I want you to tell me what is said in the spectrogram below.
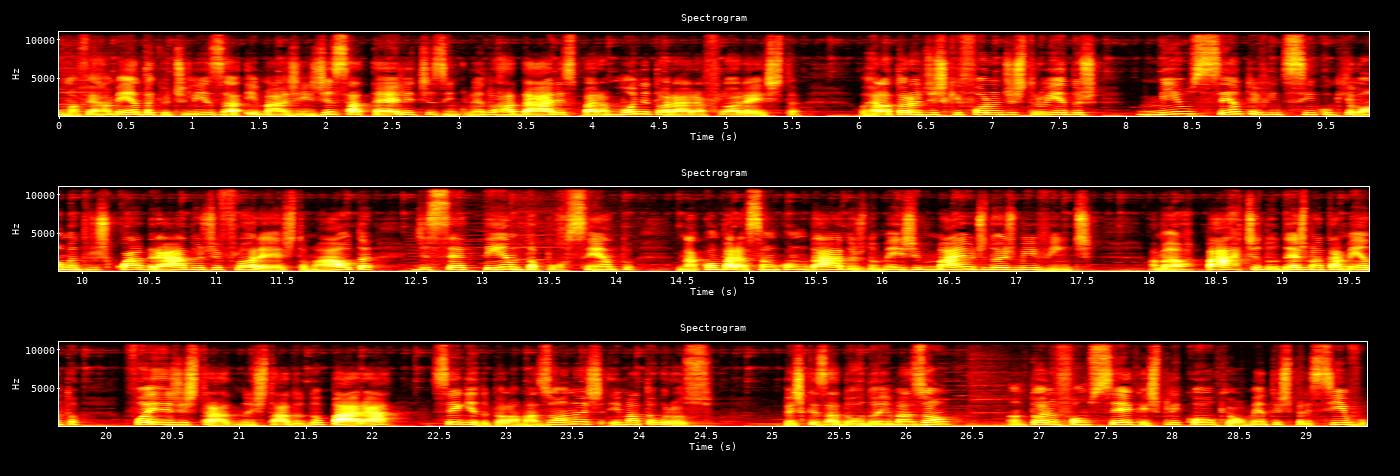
uma ferramenta que utiliza imagens de satélites, incluindo radares, para monitorar a floresta. O relatório diz que foram destruídos 1.125 quilômetros quadrados de floresta, uma alta de 70% na comparação com dados do mês de maio de 2020. A maior parte do desmatamento foi registrado no estado do Pará, seguido pelo Amazonas e Mato Grosso. O pesquisador do Amazon, Antônio Fonseca, explicou que o aumento expressivo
